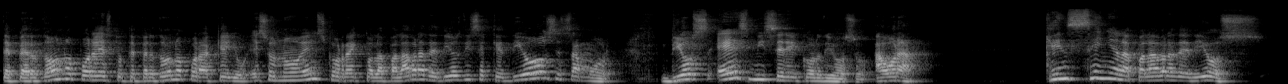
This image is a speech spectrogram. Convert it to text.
te perdono por esto, te perdono por aquello. Eso no es correcto. La palabra de Dios dice que Dios es amor. Dios es misericordioso. Ahora, ¿qué enseña la palabra de Dios?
